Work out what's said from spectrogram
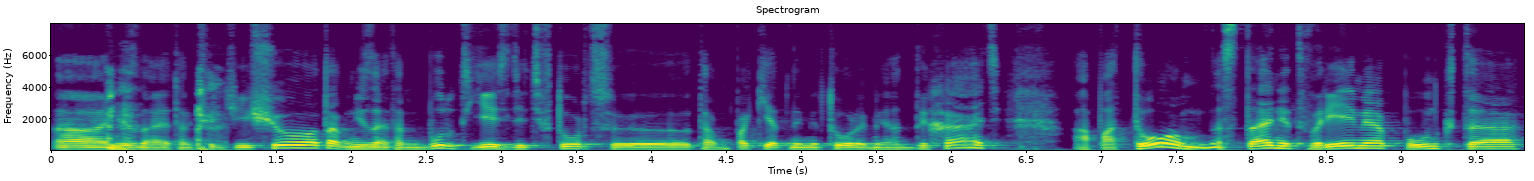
а, не знаю, там, что-нибудь еще. Там, не знаю, там, будут ездить в Турцию, там, пакетными турами отдыхать. А потом настанет время пункта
